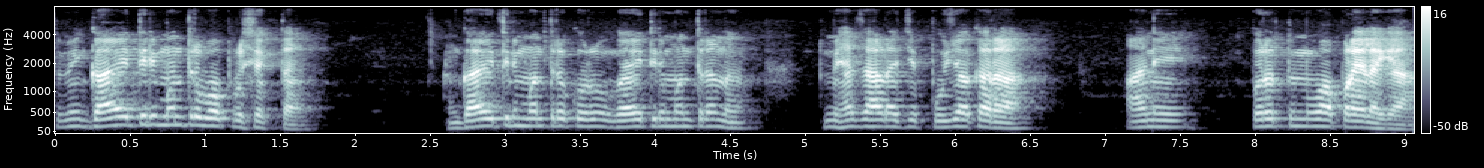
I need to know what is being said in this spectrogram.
तुम्ही गायत्री मंत्र वापरू शकता. गायत्री मंत्र करू गायत्री मंत्रानं तुम्ही ह्या झाडाची पूजा करा आणि परत तुम्ही वापरायला घ्या.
